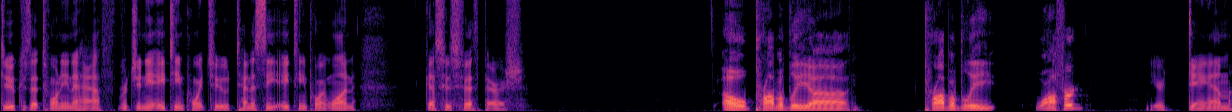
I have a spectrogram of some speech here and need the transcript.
Duke is at 20 and a half. Virginia 18.2. Tennessee 18.1. Guess who's fifth, Parrish? Oh, probably, uh, probably Wofford. You're damn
